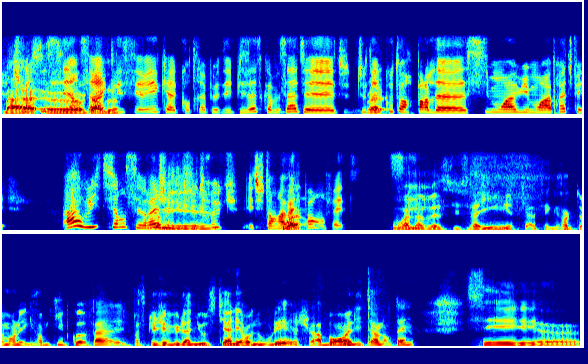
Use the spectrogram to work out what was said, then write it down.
Bah, je pense aussi, euh, hein, c'est vrai que les séries qui ont très peu d'épisodes comme ça, tout d'un Ouais. coup, t'en reparles euh, six mois, huit mois après, tu fais Ah oui, tiens, c'est vrai, j'ai mais- vu ce truc, et tu t'en rappelles Ouais. pas en fait. One of Us is Lying, c'est exactement l'exemple type, quoi. Enfin, parce que j'ai vu la news, tiens, elle est renouvelée. Je ah bon, elle était à l'antenne? C'est, euh...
